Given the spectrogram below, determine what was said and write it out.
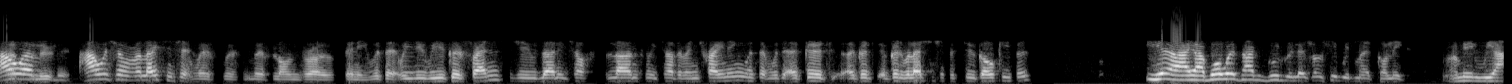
How um, absolutely. how was your relationship with with with Landreau, Vinny? Was it were you were you good friends? Did you learn each off, learn from each other in training? Was it was it a good a good a good relationship as two goalkeepers? Yeah, I have always had good relationship with my colleagues. I mean, we are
